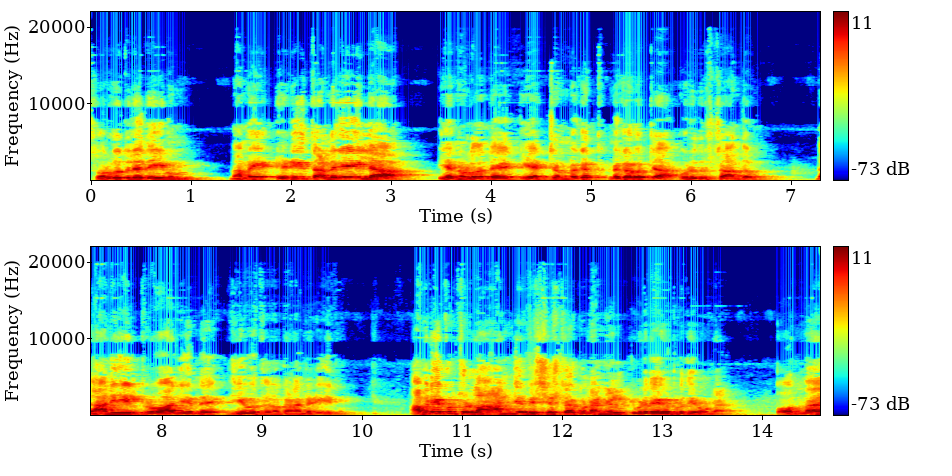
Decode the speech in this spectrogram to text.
സ്വർഗത്തിലെ ദൈവം നമ്മെ എഴുതിത്തള്ളുകയില്ല എന്നുള്ളതിന്റെ ഏറ്റവും മിക മികവുറ്റ ഒരു ദൃഷ്ടാന്തം ദാനിയേൽ പ്രവാചകന്റെ ജീവിതത്തിൽ കാണാൻ കഴിയുന്നു. അവനെക്കുറിച്ചുള്ള അഞ്ച് വിശിഷ്ട ഗുണങ്ങൾ ഇവിടെ രേഖപ്പെടുത്തിയിട്ടുണ്ട്. ഒന്ന്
